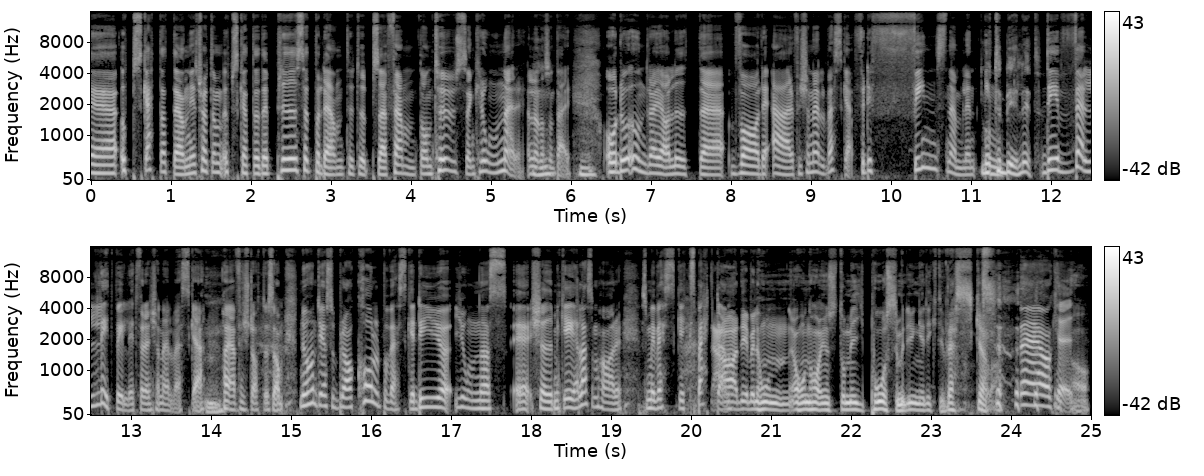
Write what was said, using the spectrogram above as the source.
eh, uppskattat den, jag tror att de uppskattade priset på den till typ så här 15 000 kronor eller något sånt där. Och då undrar jag lite vad det är för Chanel-väska, för det finns nämligen Låter in- billigt. det är väldigt billigt för en Chanel-väska har jag förstått det som. Nu har inte jag så bra koll på väskor, det är ju Jonas eh, tjej Mikaela som, har, som är väskexperten. Ja, det är väl hon, hon har ju en stomipåse men det är ju ingen riktig väska. Va? Nej okej. Ja.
